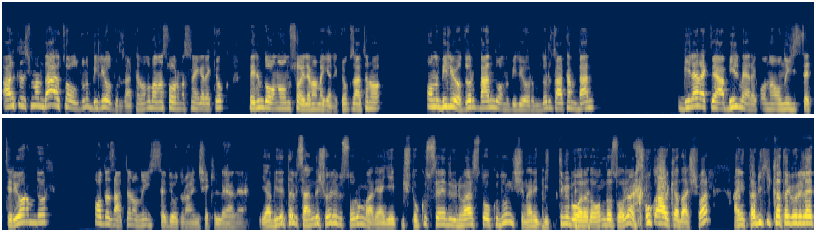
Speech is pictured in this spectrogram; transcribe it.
arkadaşımdan daha öte olduğunu biliyordur zaten. Onu bana sormasına gerek yok. Benim de ona onu söylememe gerek yok. Zaten o onu biliyordur. Ben de onu biliyorumdur. Zaten ben bilerek veya bilmeyerek ona onu hissettiriyorumdur. O da zaten onu hissediyordur aynı şekilde yani. Ya bir de tabii sende şöyle bir sorun var. Yani 79 senedir üniversite okuduğun için hani bitti mi bu arada onu da soracağım. Çok arkadaş var. Hani tabii ki kategoriyle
